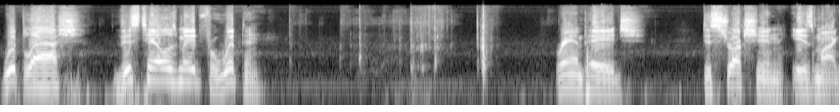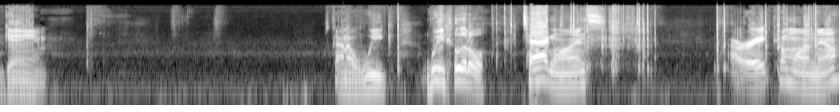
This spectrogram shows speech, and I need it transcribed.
Whiplash this tail is made for whipping. Rampage. Destruction is my game. It's kind of weak, weak little taglines. All right, come on now.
